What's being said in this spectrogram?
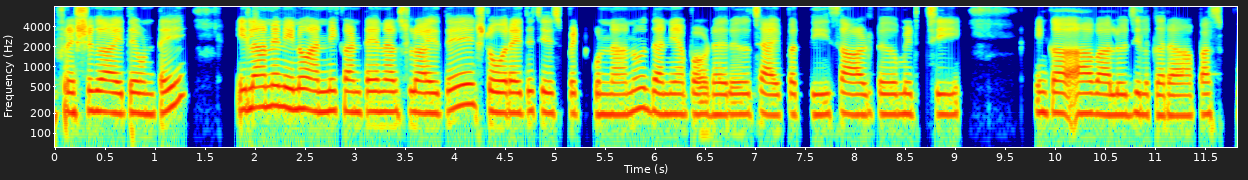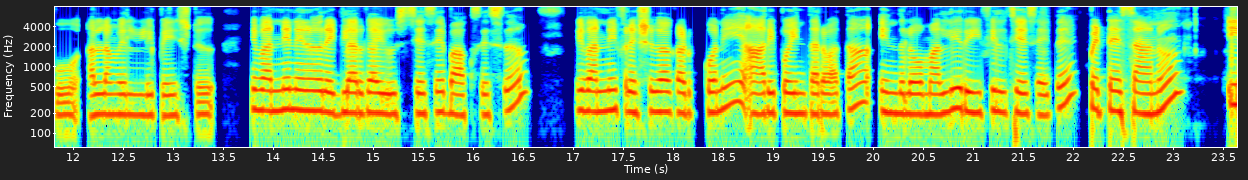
ఫ్రెష్గా అయితే ఉంటాయి. ఇలానే నేను అన్ని కంటైనర్స్లో అయితే స్టోర్ అయితే చేసి పెట్టుకున్నాను. ధనియా పౌడర్ చాయ్ పత్తి సాల్ట్ మిర్చి ఇంకా ఆవాలు, జీలకర్ర, పసుపు, అల్లం వెల్లుల్లి పేస్ట్ ఇవన్నీ నేను రెగ్యులర్‌గా యూస్ చేసే బాక్సెస్. ఇవన్నీ ఫ్రెష్గా కడుక్కొని ఆరిపోయిన తర్వాత ఇందులో మళ్ళీ రీఫిల్ చేసి అయితే పెట్టేసాను. ఈ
